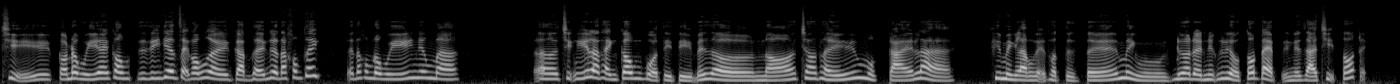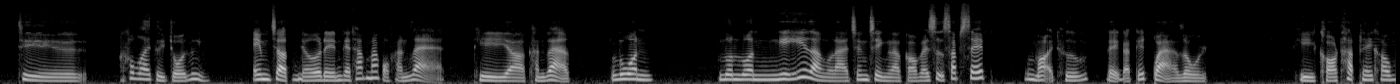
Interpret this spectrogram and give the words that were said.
chỉ có đồng ý hay không? Thì dĩ nhiên sẽ có người cảm thấy người ta không thích người ta không đồng ý nhưng mà uh, chị nghĩ là thành công của tỷ tỷ bây giờ nó cho thấy một cái là khi mình làm nghệ thuật tử tế mình đưa đến những điều tốt đẹp những cái giá trị tốt ấy, thì không ai từ chối mình. Em chợt nhớ đến cái thắc mắc của khán giả thì uh, khán giả luôn luôn luôn nghĩ rằng là chương trình là có cái sự sắp xếp mọi thứ để cả kết quả rồi thì có thật hay không?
